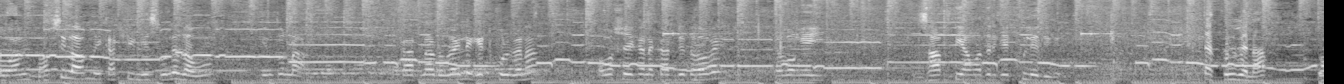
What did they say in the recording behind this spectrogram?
তো আমি ভাবছিলাম এই কার্ডটি নিয়ে চলে যাব, কিন্তু না। কার্ড না ঢোকাইলে গেট খুলবে না। অবশ্যই এখানে কার্ড দিতে হবে এবং এই ঝাঁপটি আমাদেরকে খুলে দিবে। এটা খুলবে না। তো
